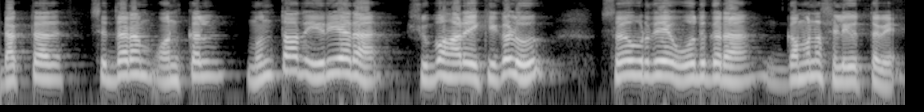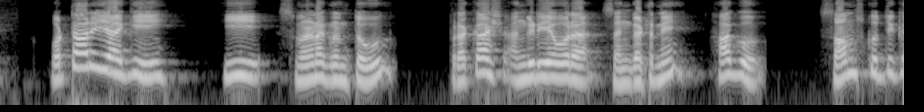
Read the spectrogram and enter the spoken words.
doctor Siddaram Onkal ಮುಂತಾದ ಹಿರಿಯರ ಶುಭ ಹಾರೈಕೆಗಳು ಸಹೃದಯ ಓದುಗರ ಗಮನ ಸೆಳೆಯುತ್ತವೆ. ಒಟ್ಟಾರೆಯಾಗಿ ಈ ಸ್ಮರಣ ಗ್ರಂಥವು ಪ್ರಕಾಶ್ ಅಂಗಡಿಯವರ ಸಂಘಟನೆ ಹಾಗೂ ಸಾಂಸ್ಕೃತಿಕ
